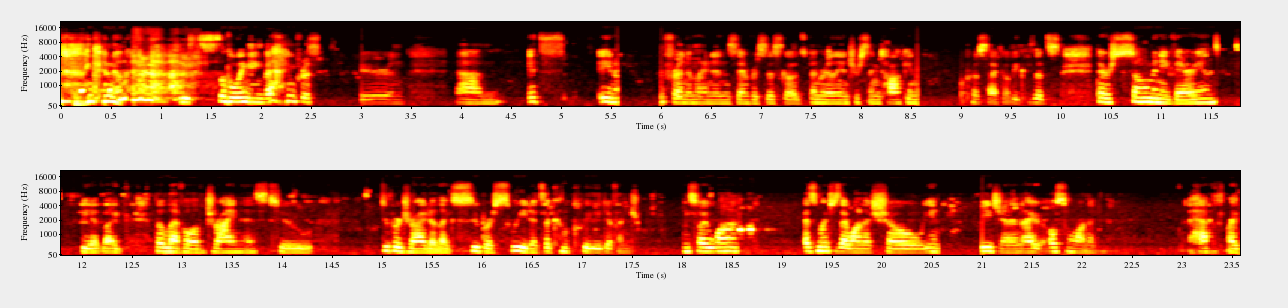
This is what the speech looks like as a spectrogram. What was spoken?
we can slinging back Prosecco here. And um, it's, you know, a friend of mine in San Francisco, it's been really interesting talking Prosecco because it's, there's so many variants, be it like the level of dryness to super dry to like super sweet. It's a completely different and so I want, as much as I want to show you know, region, I also want to have my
